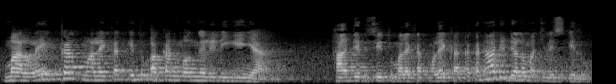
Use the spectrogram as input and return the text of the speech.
Malaikat-malaikat itu akan mengelilinginya hadir di situ malaikat-malaikat akan hadir dalam majelis ilmu.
